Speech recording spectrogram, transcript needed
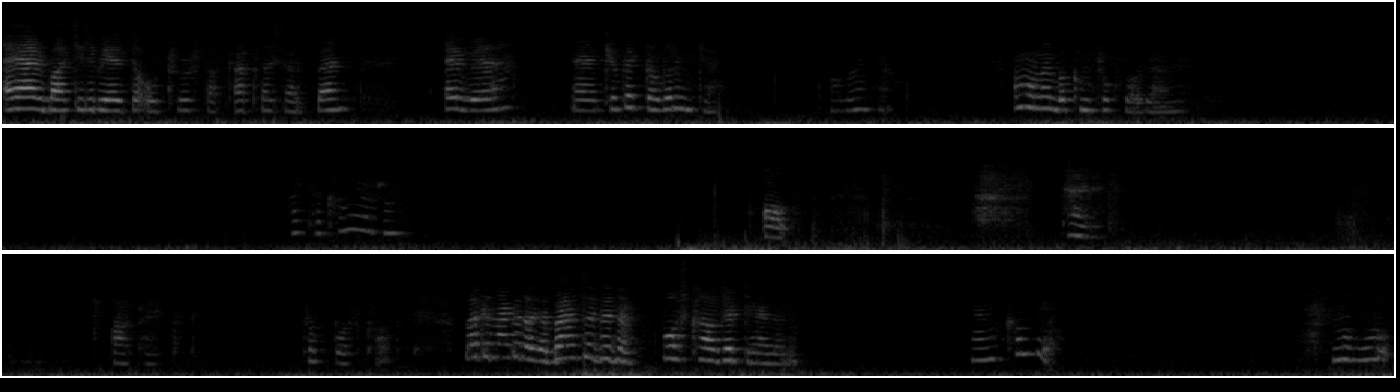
eğer bahçeli bir evde oturursak arkadaşlar ben eve yani köpek de alırım ki. Alırım ya. Ama onların bakımı çok zor yani. Ay takamıyorum. Al. Terledim. Arkaya takacağım. Çok boş kaldık. Bakın arkadaşlar ben size dedim. Boş kalacak yine dedim. Yani kalıyor. Aslında bu,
